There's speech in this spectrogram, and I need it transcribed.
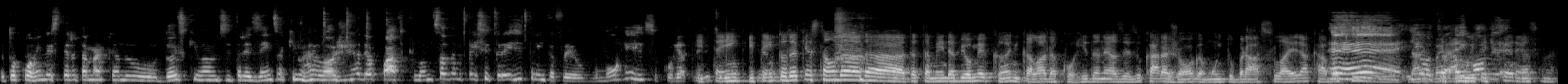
eu tô correndo, a esteira tá marcando 2 km e 300, aqui no relógio já deu 4 km, tá dando pace 3 e 30. Eu falei, eu vou morrer se eu correr a 3 e, tem, e tem toda a questão da, da, da, também da biomecânica lá da corrida, né? Às vezes o cara joga muito o braço lá e ele acaba é, que dá, outra, vai dar é muita diferença, né?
